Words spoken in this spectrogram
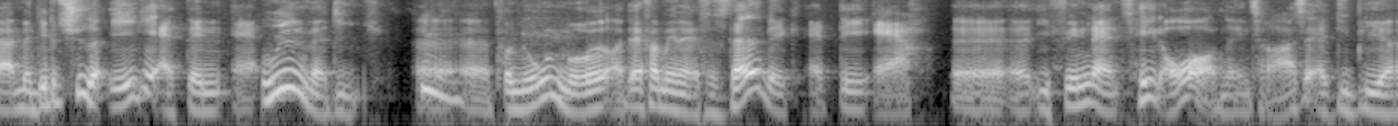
Øh, men det betyder ikke, at den er uden værdi øh, mm. øh, på nogen måde, og derfor mener jeg altså stadigvæk, at det er øh, i Finlands helt overordnede interesse, at de bliver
